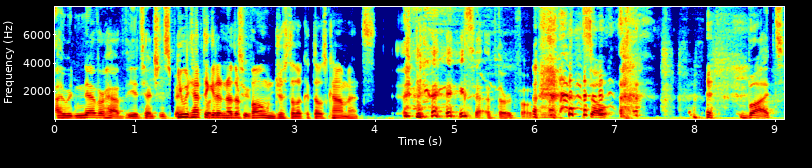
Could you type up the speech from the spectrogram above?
I would never have the attention span. You would have to, to get another phone just to look at those comments. a third phone. so, but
